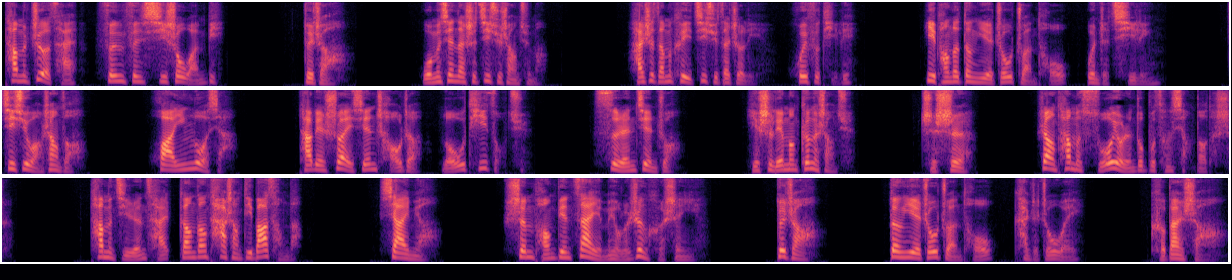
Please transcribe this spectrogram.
他们这才纷纷吸收完毕。队长，我们现在是继续上去吗？还是咱们可以继续在这里恢复体力？一旁的邓叶舟转头问着麒麟：“继续往上走。”话音落下，他便率先朝着楼梯走去。四人见状。也是连忙跟了上去，只是让他们所有人都不曾想到的是，他们几人才刚刚踏上第八层的，下一秒，身旁便再也没有了任何身影。队长，邓叶舟转头看着周围，可半晌，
